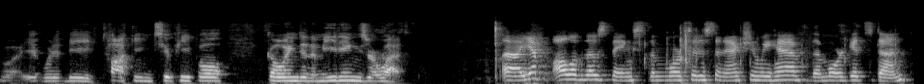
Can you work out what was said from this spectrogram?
Would it be talking to people, going to the meetings, or what? Uh, yep, all of those things. The more citizen action we have, the more gets done.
